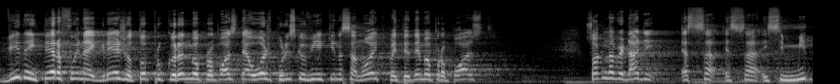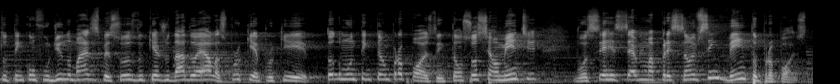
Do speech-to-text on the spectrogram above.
Vida inteira fui na igreja, eu estou procurando meu propósito até hoje, por isso que eu vim aqui nessa noite, para entender meu propósito. Só que na verdade, essa, essa, esse mito tem confundido mais as pessoas do que ajudado elas. Por quê? Porque todo mundo tem que ter um propósito. Então, socialmente, você recebe uma pressão e você inventa o propósito.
